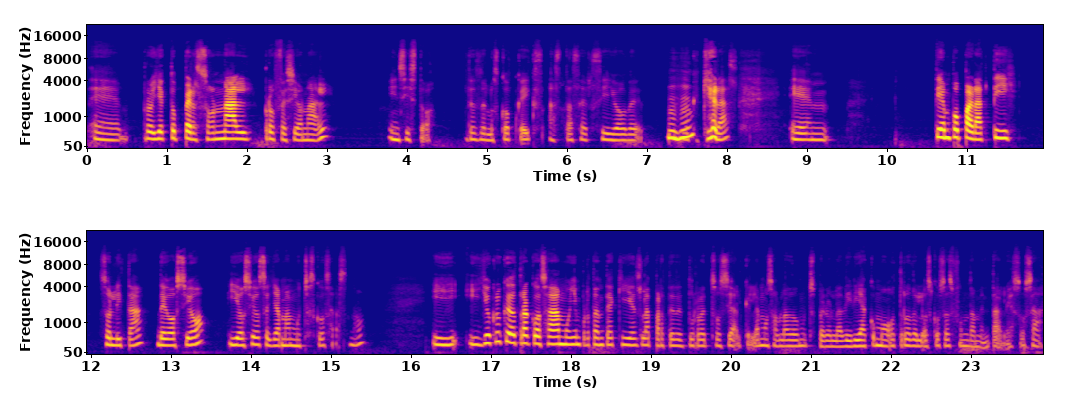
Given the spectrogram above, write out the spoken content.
eh, proyecto personal, profesional, insisto, desde los cupcakes hasta ser CEO de lo que quieras. Em, tiempo para ti solita de ocio y ocio se llama muchas cosas, ¿no? Y, y, yo creo que otra cosa muy importante aquí es la parte de tu red social, que le hemos hablado mucho, pero la diría como otro de las cosas fundamentales. O sea,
